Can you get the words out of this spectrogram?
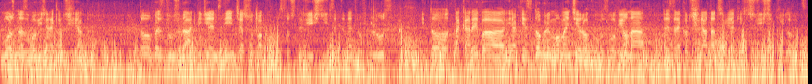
można złowić rekord świata. To bez dwóch zdań. Widziałem zdjęcia szczupaków po 140 cm plus i to taka ryba, jak jest w dobrym momencie roku złowiona, to jest rekord świata, czyli jakieś 30 kg.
